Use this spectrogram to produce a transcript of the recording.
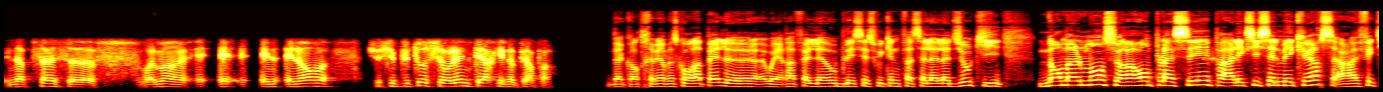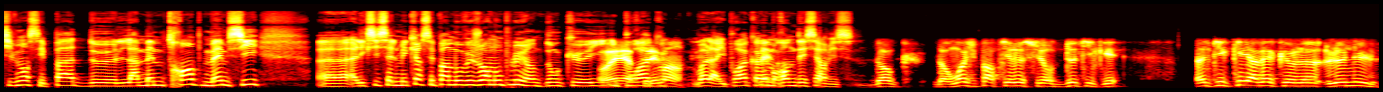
une absence euh, vraiment énorme, je suis plutôt sur l'Inter qui ne perd pas. D'accord, très bien, parce qu'on rappelle, euh, ouais, Raphaël Léao blessé ce week-end face à la Lazio, qui normalement sera remplacé par Alexis Selmakers. Alors effectivement, c'est pas de la même trempe, même si euh, Alexis Selmakers, c'est pas un mauvais joueur non plus, hein. donc il, pourra, voilà, il pourra quand même rendre des services. Donc donc moi, je partirai sur deux tickets. Un ticket avec le, nul.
